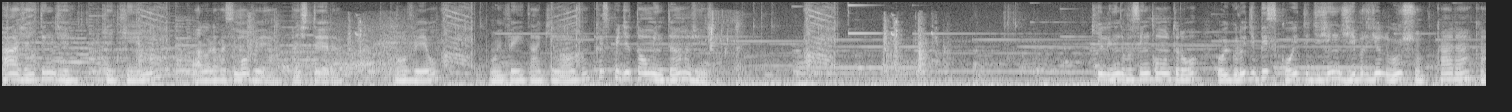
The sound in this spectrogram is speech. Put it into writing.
Ah, já entendi. Que queima. Agora vai se mover, ó. A esteira. Moveu. Vou enfeitar aqui logo. Por que esse pedido tá aumentando, gente? Que lindo, você encontrou o iglu de biscoito de gengibre de luxo. Caraca.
